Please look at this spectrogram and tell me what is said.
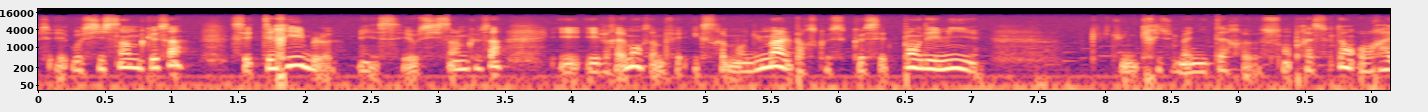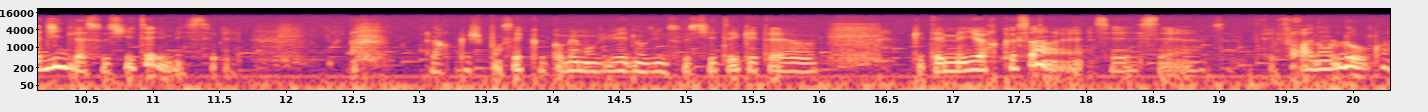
C'est aussi simple que ça. C'est terrible, mais c'est aussi simple que ça. Et, vraiment, ça me fait extrêmement du mal parce que, cette pandémie, qui est une crise humanitaire euh, sans précédent, aura dit de la société. Mais c'est. Alors que je pensais que quand même on vivait dans une société qui était, euh, qui était meilleure que ça. C'est, ça fait froid dans le dos, quoi.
